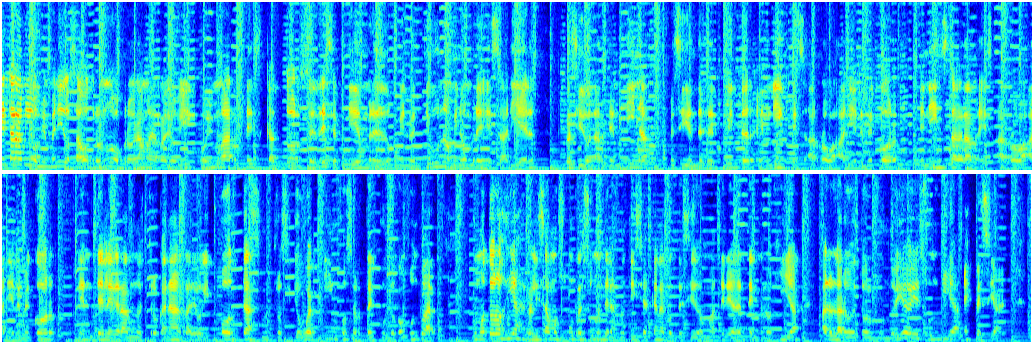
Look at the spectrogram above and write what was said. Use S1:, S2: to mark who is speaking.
S1: ¿Qué tal amigos? Bienvenidos a otro nuevo programa de Radio Geek. Hoy martes 14 de septiembre de 2021. Mi nombre es Ariel, resido en Argentina. Me siguen desde Twitter, el link es arroba arielmcor, en Instagram es arroba arielmcor, en Telegram nuestro canal Radio Geek Podcast, nuestro sitio web infocertec.com.ar. Como todos los días realizamos un resumen de las noticias que han acontecido en materia de tecnología a lo largo de todo el mundo y hoy es un día especial.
